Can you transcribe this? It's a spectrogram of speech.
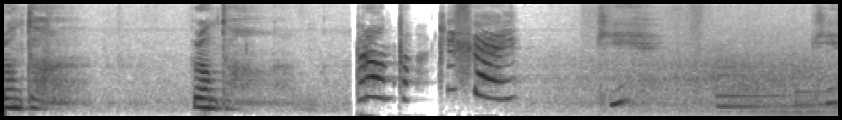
Zitta! Pronto? Pronto? Chi sei? Chi? Chi?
